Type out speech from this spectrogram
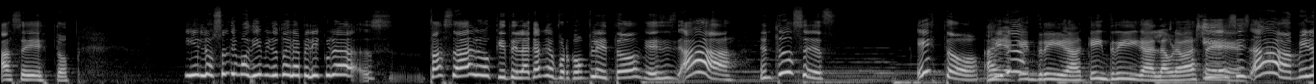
hace esto. Y en los últimos 10 minutos de la película pasa algo que te la cambia por completo, que decís, ah, entonces, esto, Ay, mirá". qué intriga, qué intriga, Laura Valle. y decís, ah, mira,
